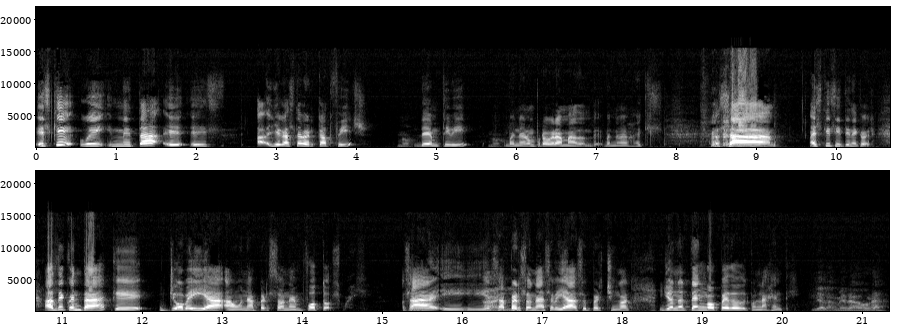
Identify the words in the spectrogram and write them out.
es que, güey, neta, eh, es, ah, ¿llegaste a ver Catfish No, de MTV? no. Bueno, era un programa donde, bueno, X. O sea, Es que sí tiene que ver. Haz de cuenta que yo veía a una persona en fotos, güey. O sea, y, y esa persona se veía súper chingón. Yo no tengo pedo con la gente. Y a la mera hora.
